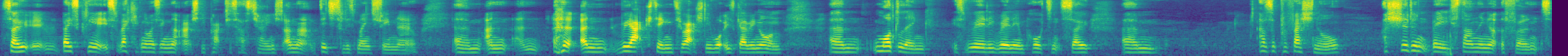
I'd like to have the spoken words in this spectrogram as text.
So it, basically it's recognising that actually practice has changed and that digital is mainstream now um, and, and, and reacting to actually what is going on. Um, modelling is really, really important. So um, as a professional, I shouldn't be standing at the front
